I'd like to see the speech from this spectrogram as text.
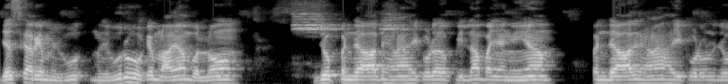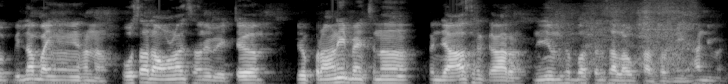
ਜਿਸ ਕਰਕੇ ਮਜਬੂਰ ਹੋ ਕੇ ਮੁਲਾਜ਼ਮਾਂ ਵੱਲੋਂ ਜੋ ਪੰਜਾਬ ਦੇ ਹਰਿਆਣਾ ਹਾਈ ਕੋਰਟ ਅਪੀਲਾਂ ਪਾਈਆਂ ਗਈਆਂ ਪੰਜਾਬ ਦੇ ਹਰਿਆਣਾ ਹਾਈ ਕੋਰਟ ਵੱਲੋਂ ਜੋ ਅਪੀਲਾਂ ਪਾਈਆਂ ਗਈਆਂ ਹਨ ਉਸ ਦਾ ਆਉਣ ਵਾਲੇ ਸਮੇਂ ਵਿੱਚ ਜੋ ਪੁਰਾਣੀ ਪੈਨਸ਼ਨ ਪੰਜਾਬ ਸਰਕਾਰ ਨਿਯਮ 1972 ਸਾਲ ਲਾਗੂ ਕਰ ਸਕਦੀ ਹੈ। ਹਾਂਜੀ ਮੈਡਮ।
